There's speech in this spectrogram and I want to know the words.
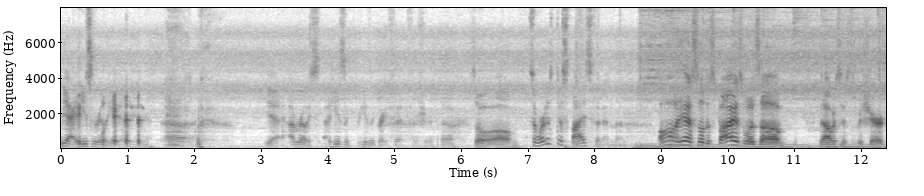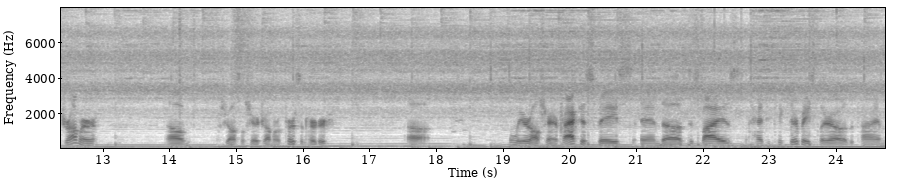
Yeah, he's really player. good. Uh, yeah, I'm really. He's a he's a great fit for sure. Yeah. So um, So where does Despise fit in then? Oh yeah, so Despise was um obviously since we share a drummer, um we also share a drummer with Person Herder. Uh, we were all sharing a practice space, and uh, Despise had to kick their bass player out at the time,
